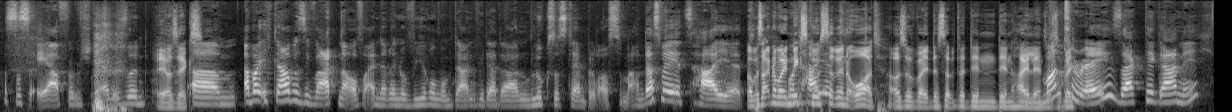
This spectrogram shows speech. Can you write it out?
dass es eher fünf Sterne sind. eher sechs. Ähm, aber ich glaube, sie warten auf eine Renovierung, um dann wieder da einen Luxustempel rauszumachen. Das wäre jetzt Hyatt. Aber sag nochmal den nächstgrößeren Ort, also bei das, den, den Highlands. Also Monterey also sagt dir gar nichts?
